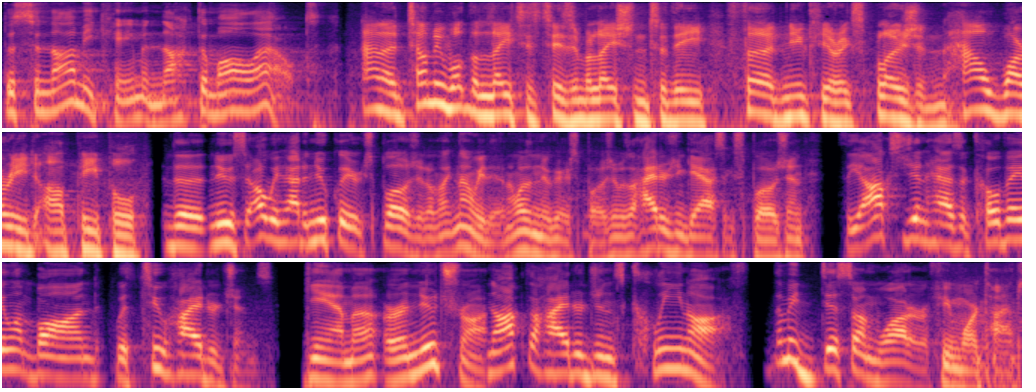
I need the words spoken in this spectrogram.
The tsunami came and knocked them all out. Anna, tell me what the latest is in relation to the third nuclear explosion. How worried are people? The news, oh, we had a nuclear explosion. I'm like, no, we didn't. It wasn't a nuclear explosion. It was a hydrogen gas explosion. The oxygen has a covalent bond with two hydrogens, gamma or a neutron. Knock the hydrogens clean off. Let me diss on water a few more times.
